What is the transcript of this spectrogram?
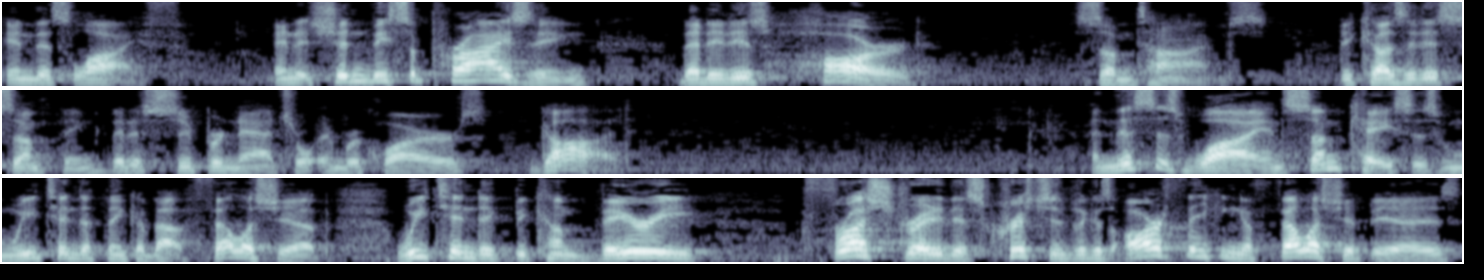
in this life. And it shouldn't be surprising that it is hard sometimes because it is something that is supernatural and requires God. And this is why, in some cases, when we tend to think about fellowship, we tend to become very frustrated as Christians because our thinking of fellowship is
